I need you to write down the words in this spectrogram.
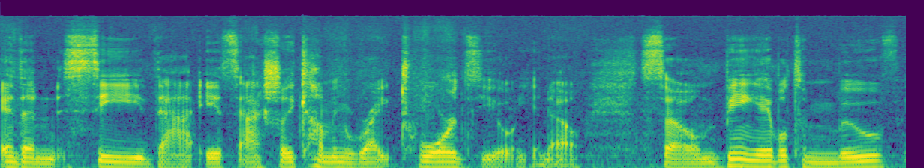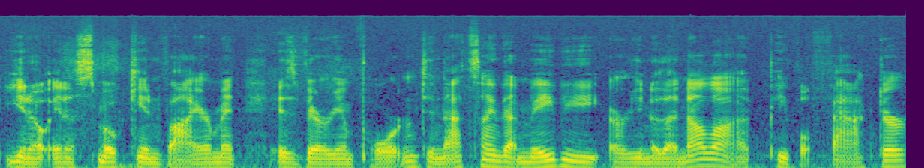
and then see that it's actually coming right towards you, you know. So being able to move, you know, in a smoky environment is very important and that's something that maybe or you know that not a lot of people factor,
